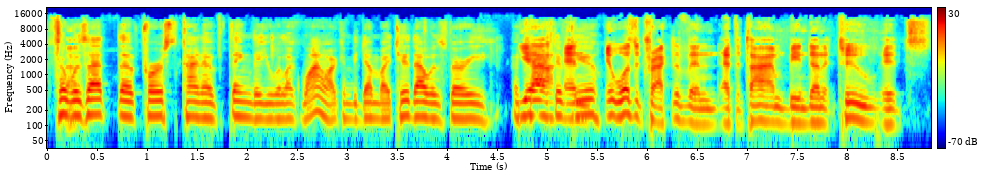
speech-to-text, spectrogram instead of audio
So was that the first kind of thing that you were like, "Wow, I can be done by two? That was very attractive yeah, and to you. it was attractive. And at the time, being done at two, it's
